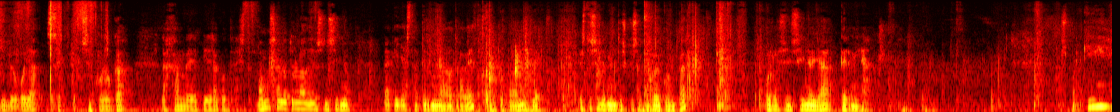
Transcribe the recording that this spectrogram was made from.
y luego ya se, se coloca la jambe de piedra contra esto. Vamos al otro lado y os enseño la que ya está terminada otra vez, para que podamos ver estos elementos que os acabo de contar, os los enseño ya terminados. Vamos por aquí,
